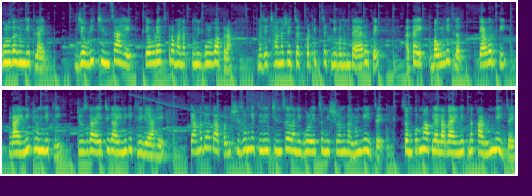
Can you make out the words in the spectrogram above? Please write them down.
गुळ घालून घेतला आहे जेवढी चिंच आहे तेवढ्याच प्रमाणात तुम्ही गुळ वापरा. म्हणजे छान अशी चटपटीत चटणी बनवून तयार होते. आता एक बाऊल घेतलं. त्यावरती गायणी ठेवून घेतली. ज्यूस गाळ्याची गायणी घेतलेली आहे. त्यामध्ये आता आपण शिजून घेतलेली चिंच आणि गुळेचं मिश्रण घालून घ्यायचं आहे संपूर्ण आपल्याला गायणीतनं काढून घ्यायचं आहे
